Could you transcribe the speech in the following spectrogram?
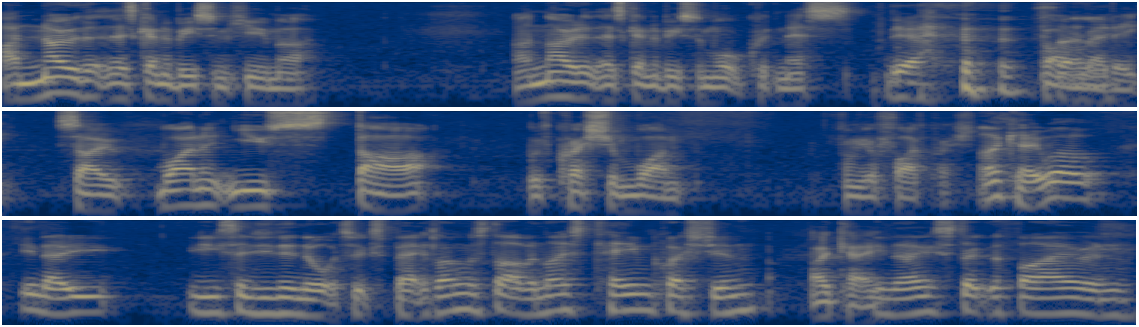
I know that there's going to be some humour. I know that there's going to be some awkwardness Yeah. but I'm ready. So why don't you start with question one from your five questions? Okay. Well, you know, you, you said you didn't know what to expect. I'm going to start with a nice tame question. Okay. You know, stoke the fire and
